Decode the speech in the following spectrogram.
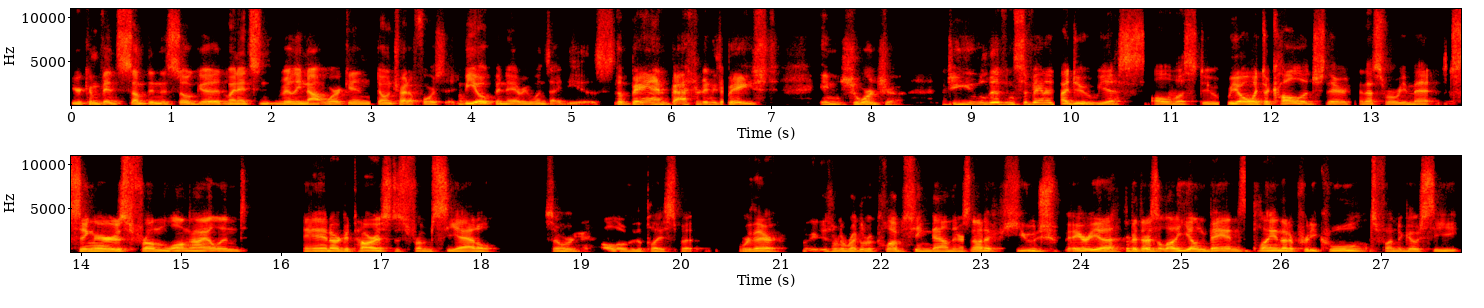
you're convinced something is so good when it's really not working, don't try to force it. Be open to everyone's ideas. The band Bastardane is based in Georgia. Do you live in Savannah? I do, yes. All of us do. We all went to college there, and that's where we met. Singers from Long Island, and our guitarist is from Seattle. So we're all over the place, but we're there. Is there a regular club scene down there? It's not a huge area, but there's a lot of young bands playing that are pretty cool. It's fun to go see.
